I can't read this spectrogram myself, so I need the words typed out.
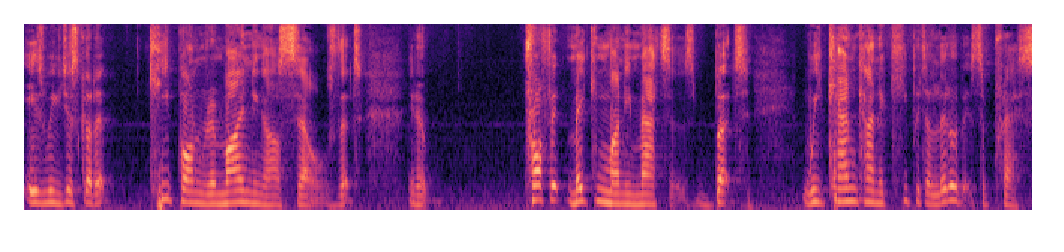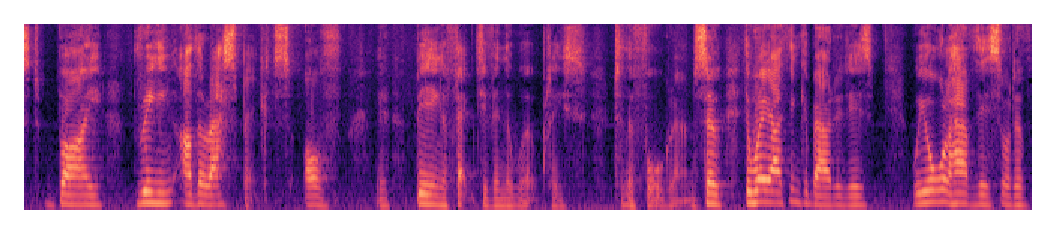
Is we've just got to keep on reminding ourselves that, you know, profit making money matters, but we can kind of keep it a little bit suppressed by bringing other aspects of you know, being effective in the workplace to the foreground. So the way I think about it is we all have this sort of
